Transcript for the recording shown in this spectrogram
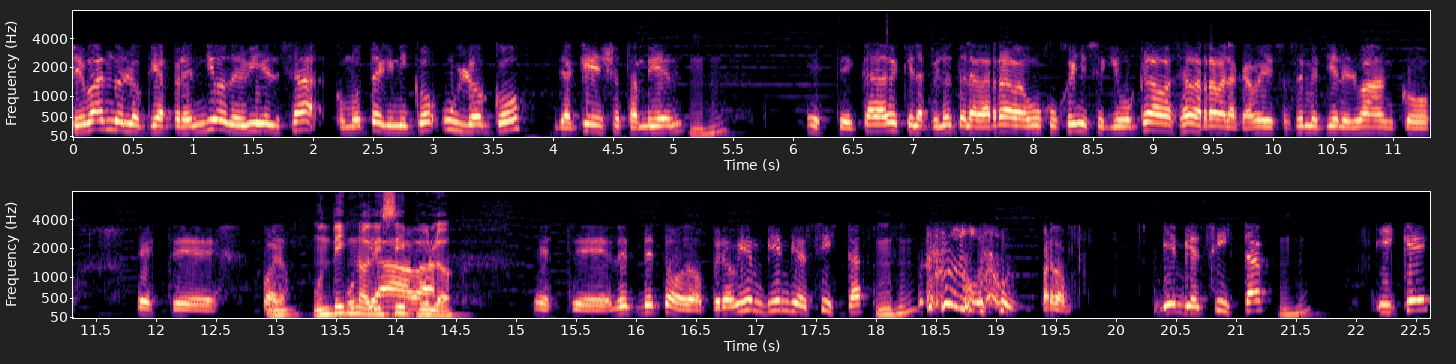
llevando lo que aprendió de Bielsa como técnico, un loco de aquellos también, este, cada vez que la pelota la agarraba un jujeño se equivocaba, se agarraba la cabeza, se metía en el banco, este, bueno, un, un digno discípulo. este, de, de todo, pero bien, bien bielcista, Ujú. perdón, bien bielcista, Ujú. y que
